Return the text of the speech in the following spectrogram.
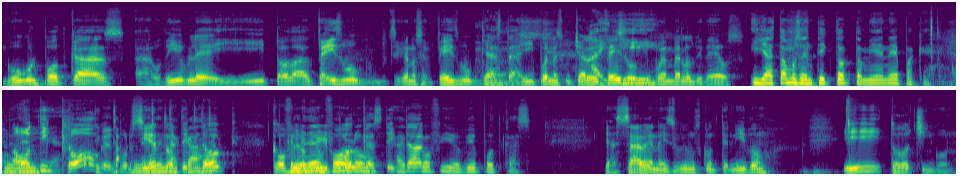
Google Podcast, Audible y toda Facebook. Síganos en Facebook, ya está ahí pueden escuchar el. Facebook y pueden ver los videos. Y ya estamos en TikTok también, ¿eh? Para que. Oh, den- TikTok, por cierto. TikTok, Coffee or Beer Podcast, TikTok. Coffee or Beer Podcast. Ya saben, ahí subimos contenido y todo chingón.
